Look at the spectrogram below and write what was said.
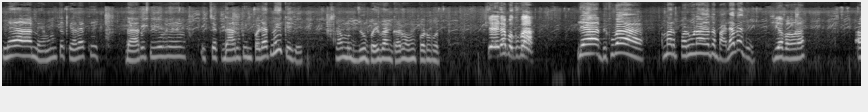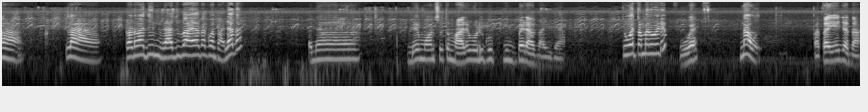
લે આ મહેમાન તો ક્યારેથી દારૂ પીવો હે. ચેક દારૂ પીને પડ્યા જ નહીં કે છે? ના હું જો ભાઈ બાન ઘર હમું પડો ચેડા ભગવા લે ભીખુબા અમારે પરુણા આયા તો ભાલ્યા નથી જીયા પરુણા? હા. લા કડવાજી ને રાજુબા આવ્યા તા કોઈ ભાલ્યા હતા? અને બે માણસો તો મારે વળી કોઈ પીન પડ્યા હતા ઈ તો હોય તમારે વડે હોય ના હોય. હતા એ જ હતા.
